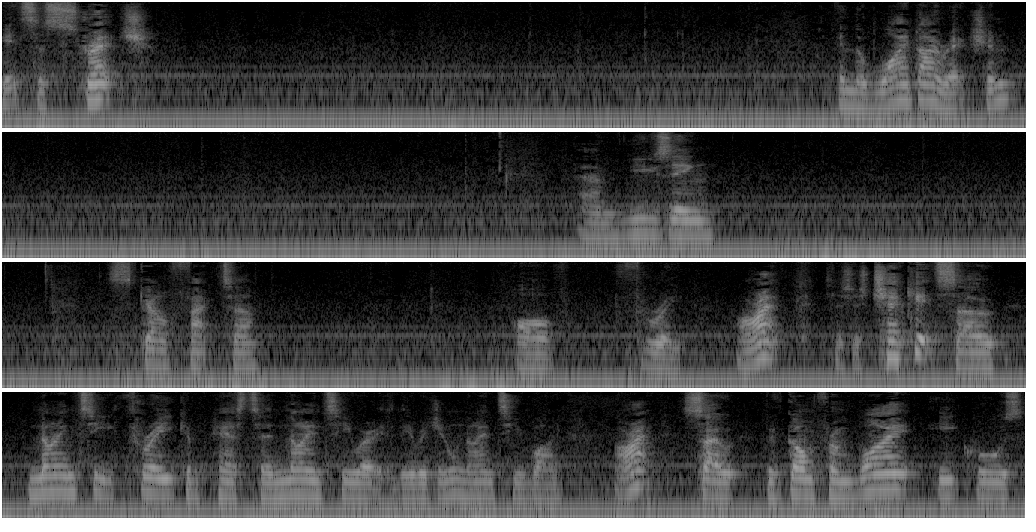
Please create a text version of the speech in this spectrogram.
it's a stretch in the y direction um, using scale factor of 3. Alright, so let's just check it. So 93 compares to 90, where is the original? 91. Alright, so we've gone from y equals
